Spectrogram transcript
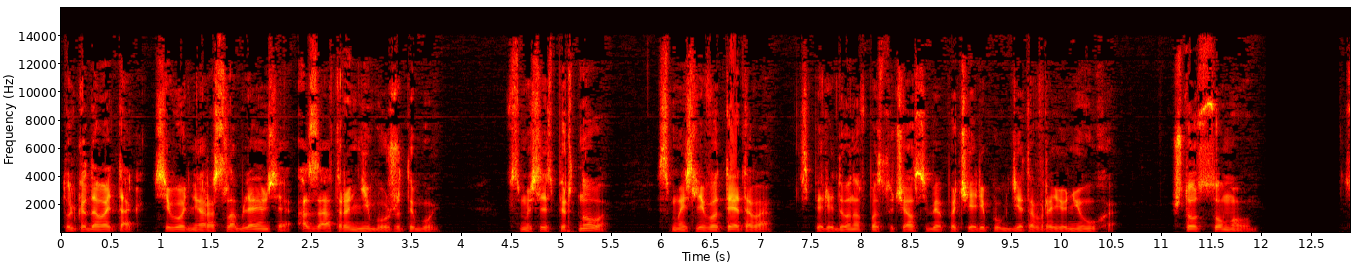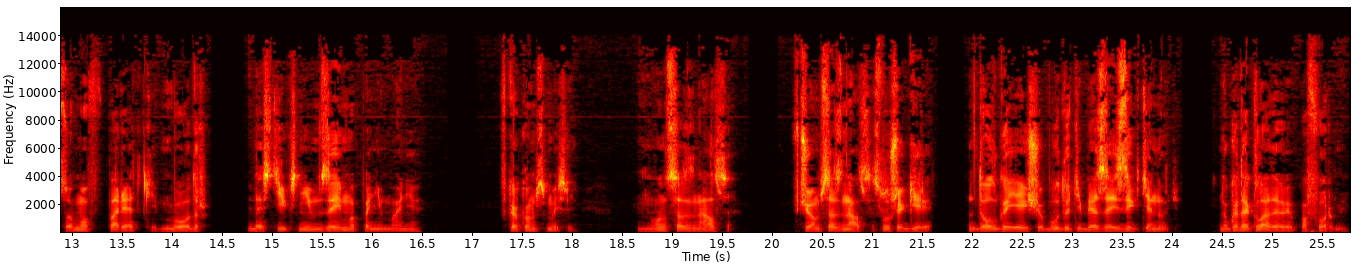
Только давай так, сегодня расслабляемся, а завтра не боже ты мой. В смысле спиртного? В смысле вот этого. Спиридонов постучал себя по черепу где-то в районе уха. Что с Сомовым? Сомов в порядке, бодр, достиг с ним взаимопонимания. В каком смысле? Ну, он сознался. В чем сознался? Слушай, Гири, долго я еще буду тебя за язык тянуть. Ну-ка докладывай по форме.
